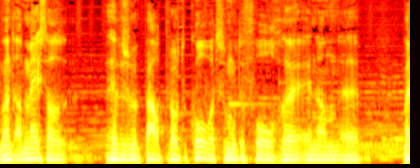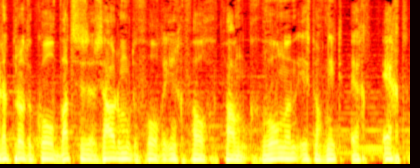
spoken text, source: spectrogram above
Want meestal hebben ze een bepaald protocol wat ze moeten volgen... En dan, maar dat protocol wat ze zouden moeten volgen in geval van gewonden... is nog niet echt, echt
